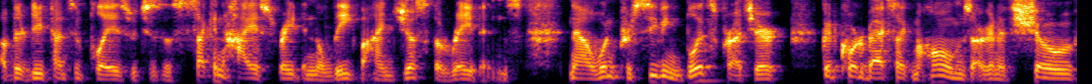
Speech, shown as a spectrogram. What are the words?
of their defensive plays, which is the second highest rate in the league behind just the Ravens. Now, when perceiving blitz pressure, good quarterbacks like Mahomes are going to show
